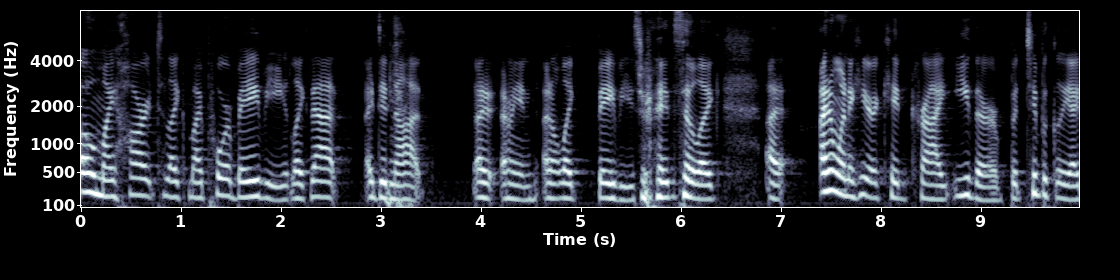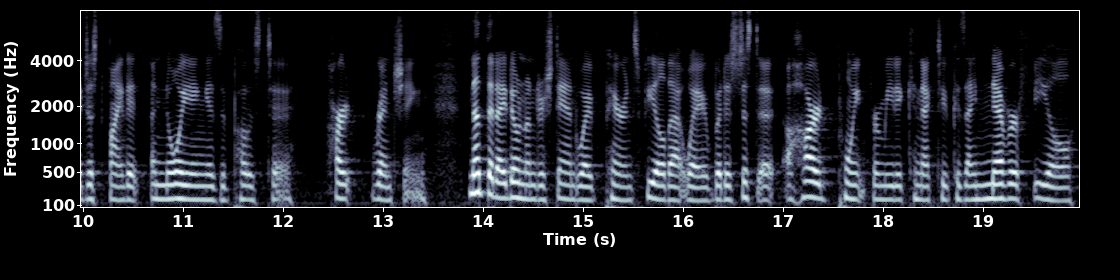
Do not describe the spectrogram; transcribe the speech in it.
oh my heart, like my poor baby, like that. I did not. I, I mean, I don't like babies, right? So like, I I don't want to hear a kid cry either. But typically, I just find it annoying as opposed to heart wrenching. Not that I don't understand why parents feel that way, but it's just a, a hard point for me to connect to because I never feel.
